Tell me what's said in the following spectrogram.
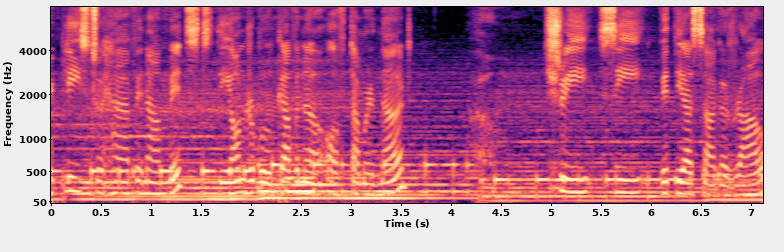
We're pleased to have in our midst the Honorable Governor of Tamil Nadu, Shri C. Vidyasagar Rao,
